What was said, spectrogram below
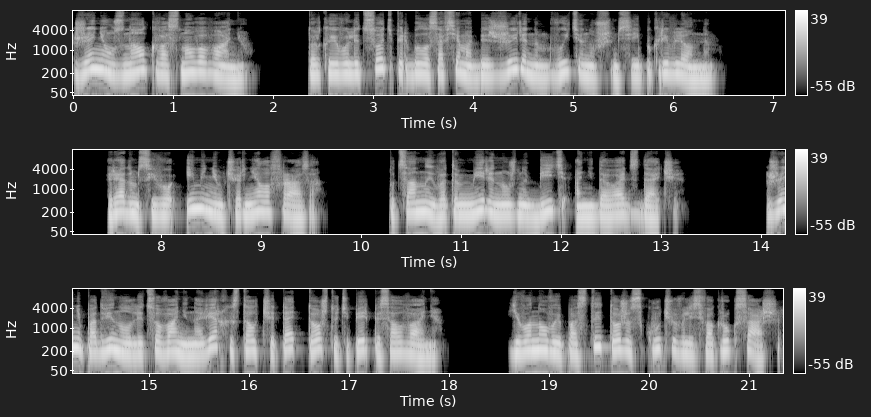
Женя узнал квасного Ваню. Только его лицо теперь было совсем обезжиренным, вытянувшимся и покривленным. Рядом с его именем чернела фраза «Пацаны, в этом мире нужно бить, а не давать сдачи». Женя подвинул лицо Вани наверх и стал читать то, что теперь писал Ваня. Его новые посты тоже скучивались вокруг Саши.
